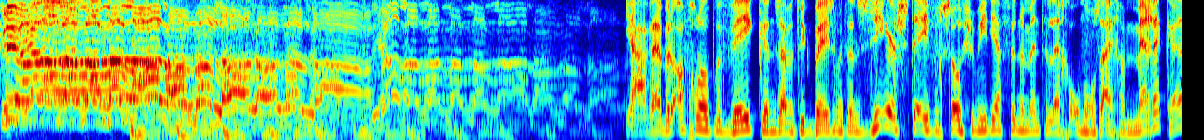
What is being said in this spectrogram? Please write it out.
Ja, la la la la la la la la la la. Ja, we hebben de afgelopen weken zijn we natuurlijk bezig met een zeer stevig social media fundament te leggen onder ons eigen merk. Hè?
